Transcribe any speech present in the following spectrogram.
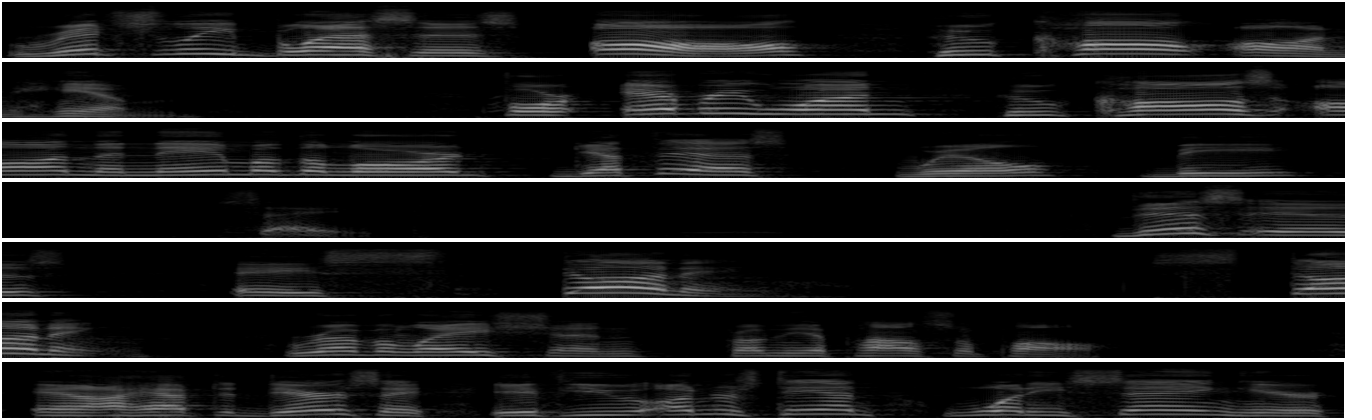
richly blesses all who call on him. For everyone who calls on the name of the Lord, get this, will be saved. This is a stunning, stunning revelation from the Apostle Paul. And I have to dare say, if you understand what he's saying here,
